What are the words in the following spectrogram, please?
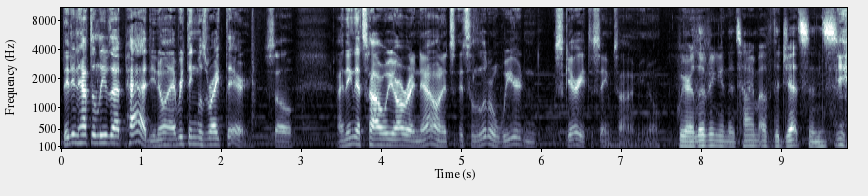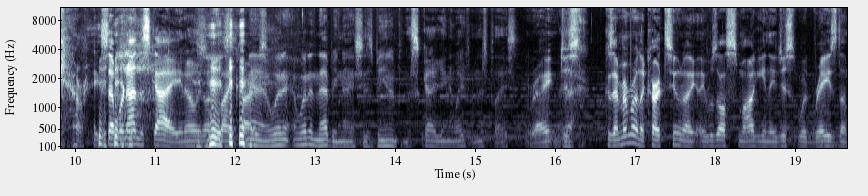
they didn't have to leave that pad you know everything was right there so I think that's how we are right now, and it's it's a little weird and scary at the same time, you know. We are living in the time of the Jetsons. Yeah, right. Except we're not in the sky, you know. We're not flying cars, Man, wouldn't, wouldn't that be nice? Just being up in the sky, getting away from this place. right? Just because I remember on the cartoon, like it was all smoggy, and they just would raise the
